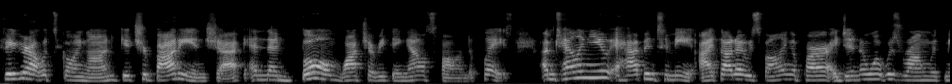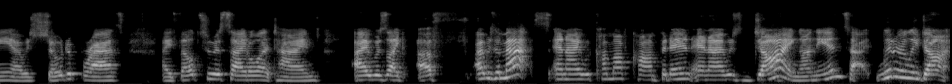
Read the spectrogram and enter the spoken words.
figure out what's going on, get your body in check, and then boom, watch everything else fall into place. I'm telling you, it happened to me. I thought I was falling apart. I didn't know what was wrong with me. I was so depressed. I felt suicidal at times. I was like, a, I was a mess, and I would come off confident, and I was dying on the inside, literally dying.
